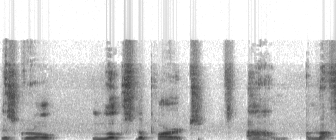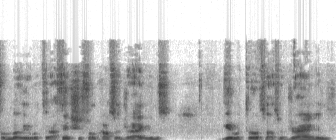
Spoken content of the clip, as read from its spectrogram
This girl looks the part. Um, I'm not familiar with her. I think she's from House of Dragons, Game of Thrones, House of Dragons.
